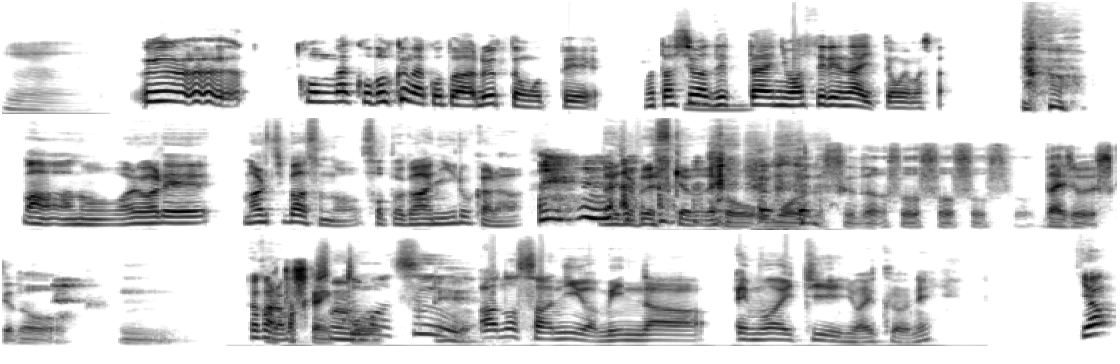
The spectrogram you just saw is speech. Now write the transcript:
うん。うー、こんな孤独なことあるって思って、私は絶対に忘れないって思いました。まああの、我々マルチバースの外側にいるから大丈夫ですけどね。そう思うんですけど、そうそうそうそう、大丈夫ですけど、うん。だから、まあ確かにそのこうまず、ええあの3人はみんな MIT には行くよね。いや、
